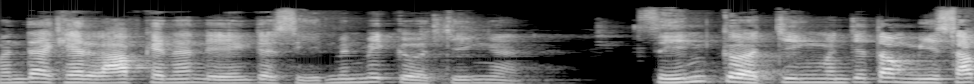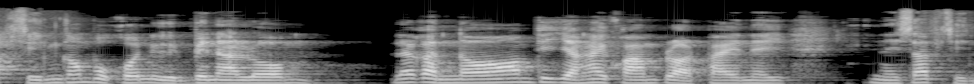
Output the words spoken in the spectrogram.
มันได้แค่รับแค่นั้นเอง แต่ศีลมันไม่เกิดจริงอะศีลเกิดจริงมันจะต้องมีทรัพย์สินของบุคคลอื่นเป็นอารมณ์ แล้วก็น้อมที่จะให้ความปลอดภัยในในทรัพย์สิน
